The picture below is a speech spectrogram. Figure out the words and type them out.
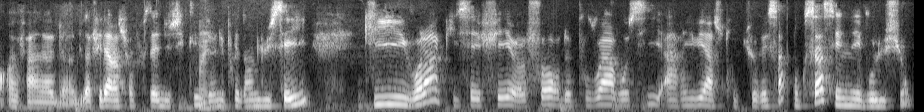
enfin, de, la Fédération française du cyclisme, devenu président de l'UCI, qui voilà, qui s'est fait euh, fort de pouvoir aussi arriver à structurer ça. Donc ça, c'est une évolution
